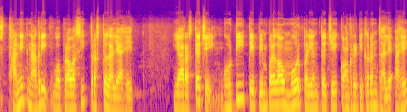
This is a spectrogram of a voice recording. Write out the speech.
स्थानिक नागरिक व प्रवासी त्रस्त झाले आहेत. या रस्त्याचे घोटी ते पिंपळगाव मोरपर्यंतचे काँक्रिटीकरण झाले आहे.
